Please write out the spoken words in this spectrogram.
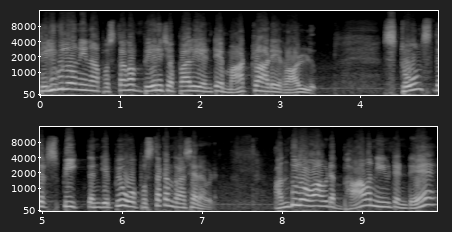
తెలుగులో నేను ఆ పుస్తకం పేరు చెప్పాలి అంటే మాట్లాడే రాళ్ళు. స్టోన్స్ దట్ స్పీక్ అని చెప్పి ఓ పుస్తకం రాశారు ఆవిడ. అందులో ఆవిడ భావన ఏమిటంటే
